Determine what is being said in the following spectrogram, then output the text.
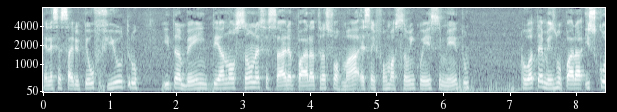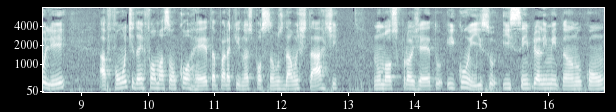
é necessário ter o filtro e também ter a noção necessária para transformar essa informação em conhecimento ou até mesmo para escolher a fonte da informação correta para que nós possamos dar um start no nosso projeto e com isso e sempre alimentando com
